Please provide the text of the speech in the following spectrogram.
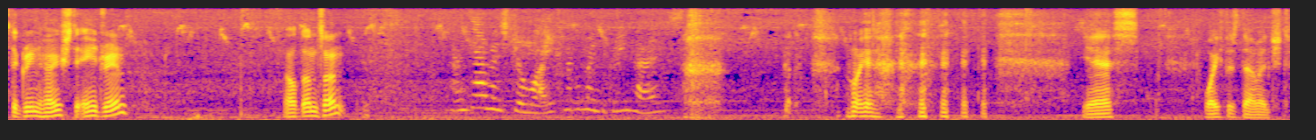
The greenhouse to Adrian. Well done, son. I damaged your wife. Never mind the greenhouse. Oh yeah. yes. Wife is damaged.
